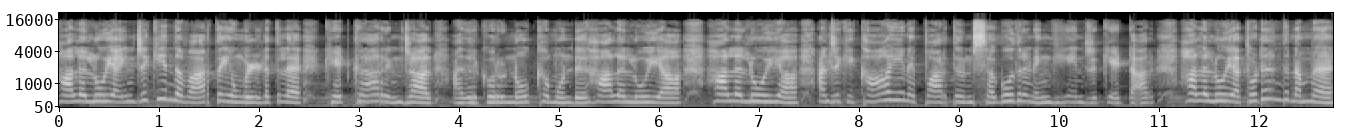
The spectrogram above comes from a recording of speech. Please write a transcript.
ஹாலலூயா இன்றைக்கு இந்த வார்த்தையை உங்களிடத்தில் கேட்கிறார் என்றால் அதற்கு ஒரு நோக்கம் உண்டு. ஹாலலூயா ஹாலலூயா அன்றைக்கு காயினை பார்த்து உன் சகோதரன் எங்கே என்று கேட்டார். ஹாலலூயா தொடர்ந்து நம்ம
